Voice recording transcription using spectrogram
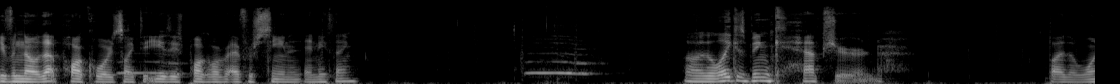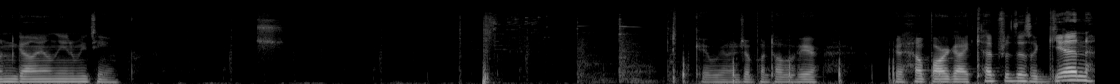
Even though that parkour is like the easiest parkour I've ever seen in anything. Uh, the lake is being captured by the one guy on the enemy team. Okay, we're gonna jump on top of here. We're gonna help our guy capture this again.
